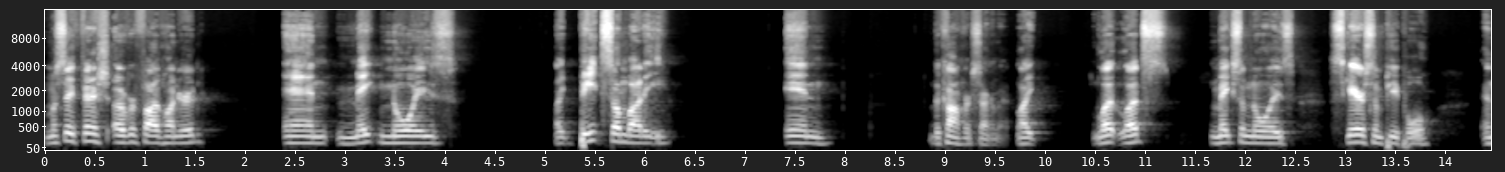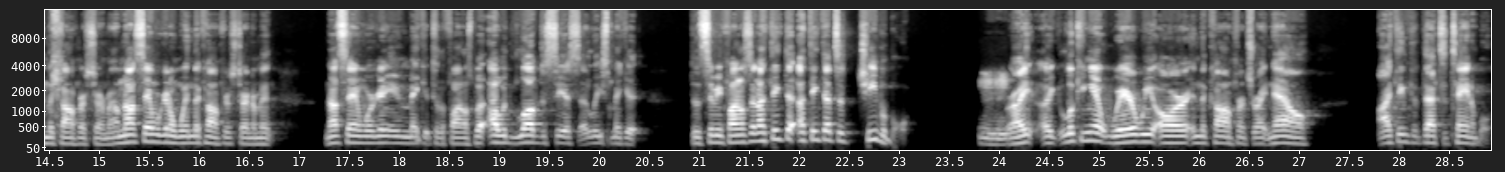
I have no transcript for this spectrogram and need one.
gonna say finish over 500 and make noise, like beat somebody in the conference tournament. Like let let's make some noise, scare some people in the conference tournament. I'm not saying we're going to win the conference tournament. I'm not saying we're going to even make it to the finals, but I would love to see us at least make it to the semifinals and I think that I think that's achievable. Mm-hmm. Right? Like looking at where we are in the conference right now, I think that that's attainable.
